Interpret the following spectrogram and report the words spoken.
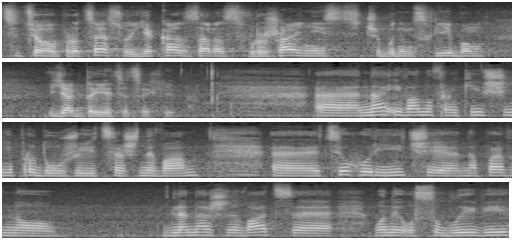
цього процесу. Яка зараз врожайність, чи будемо з хлібом? Як дається цей хліб? Е, На Івано-Франківщині продовжуються жнива. Е, Цьогоріч, е, напевно, для нас жнива це вони особливі,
